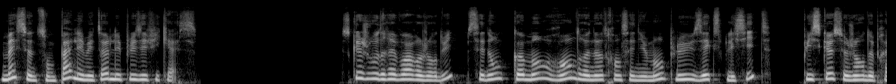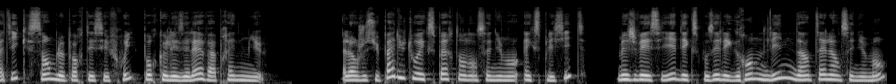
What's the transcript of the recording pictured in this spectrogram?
mais ce ne sont pas les méthodes les plus efficaces. Ce que je voudrais voir aujourd'hui, c'est donc comment rendre notre enseignement plus explicite, puisque ce genre de pratique semble porter ses fruits pour que les élèves apprennent mieux. Alors je ne suis pas du tout experte en enseignement explicite, mais je vais essayer d'exposer les grandes lignes d'un tel enseignement,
